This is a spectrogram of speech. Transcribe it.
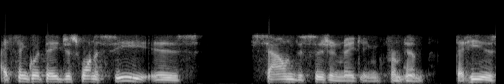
I think what they just want to see is sound decision making from him. That he is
